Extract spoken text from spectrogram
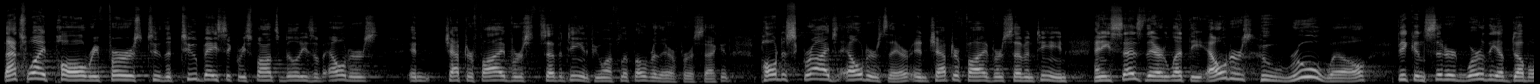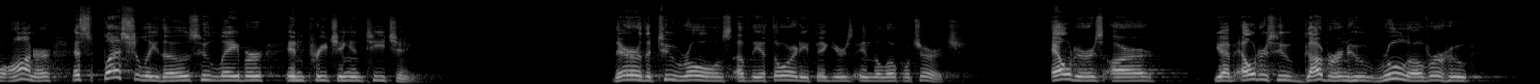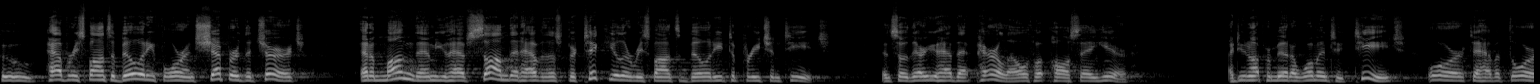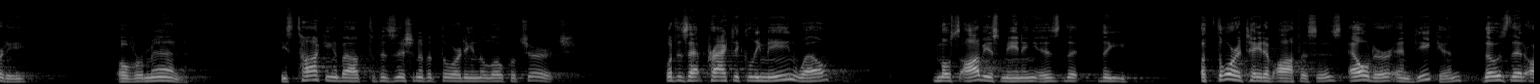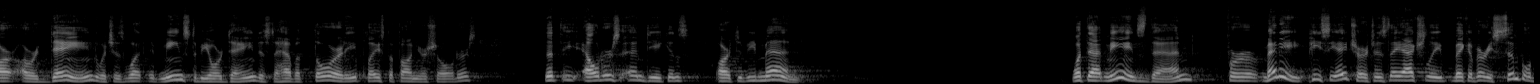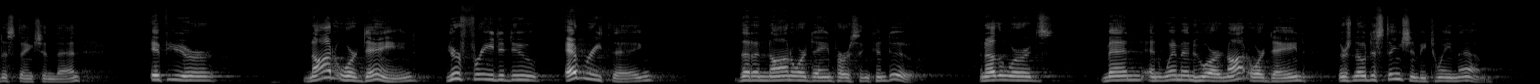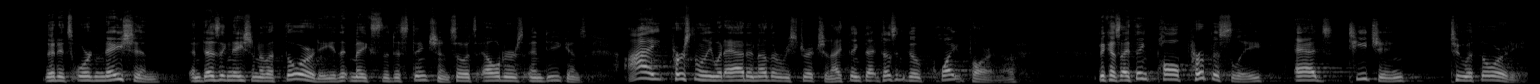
That's why Paul refers to the two basic responsibilities of elders in chapter 5, verse 17. If you want to flip over there for a second, Paul describes elders there in chapter 5, verse 17, and he says there, Let the elders who rule well be considered worthy of double honor, especially those who labor in preaching and teaching. There are the two roles of the authority figures in the local church. Elders are you have elders who govern, who rule over, who, who have responsibility for and shepherd the church, And among them, you have some that have this particular responsibility to preach and teach. And so there you have that parallel with what Paul's saying here. I do not permit a woman to teach or to have authority over men. He's talking about the position of authority in the local church. What does that practically mean? Well, most obvious meaning is that the authoritative offices, elder and deacon, those that are ordained, which is what it means to be ordained, is to have authority placed upon your shoulders, that the elders and deacons are to be men. What that means then, for many PCA churches, they actually make a very simple distinction then. If you're not ordained, you're free to do everything that a non ordained person can do. In other words, men and women who are not ordained, there's no distinction between them. That it's ordination and designation of authority that makes the distinction. So it's elders and deacons. I personally would add another restriction. I think that doesn't go quite far enough because I think Paul purposely adds teaching to authority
